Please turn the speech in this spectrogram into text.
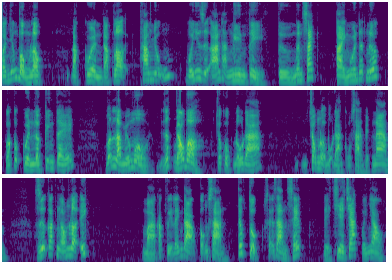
Và những bổng lộc, đặc quyền, đặc lợi, tham nhũng với những dự án hàng nghìn tỷ từ ngân sách, tài nguyên đất nước và các quyền lực kinh tế vẫn là miếu mồ rất béo bở cho cuộc đấu đá trong nội bộ Đảng Cộng sản Việt Nam giữa các nhóm lợi ích mà các vị lãnh đạo Cộng sản tiếp tục sẽ dàn xếp để chia chác với nhau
